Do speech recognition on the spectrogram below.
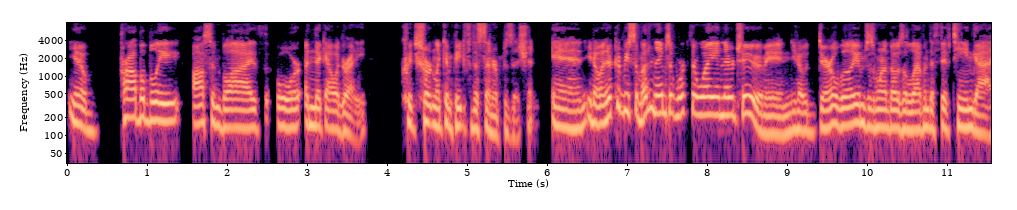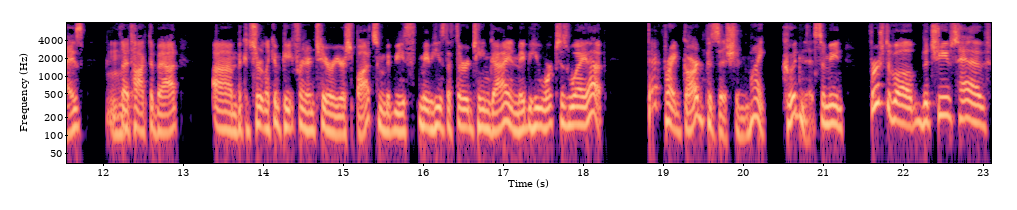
you know probably Austin Blythe or a Nick Allegretti could certainly compete for the center position. And, you know, and there could be some other names that work their way in there too. I mean, you know, Daryl Williams is one of those 11 to 15 guys mm-hmm. that I talked about um, that could certainly compete for an interior spot. So maybe maybe he's the third team guy, and maybe he works his way up. That right guard position, my goodness! I mean, first of all, the Chiefs have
